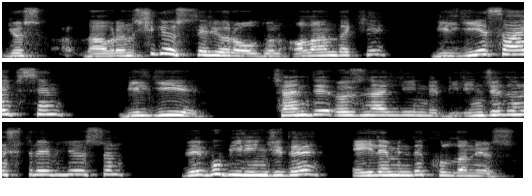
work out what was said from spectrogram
gö- davranışı gösteriyor olduğun alandaki bilgiye sahipsin. Bilgiyi kendi öznelliğinle bilince dönüştürebiliyorsun ve bu bilinci de eyleminde kullanıyorsun.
